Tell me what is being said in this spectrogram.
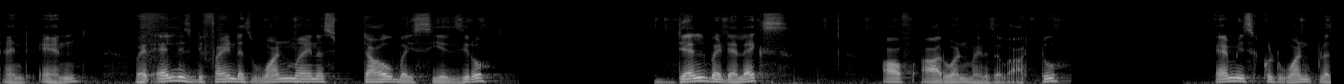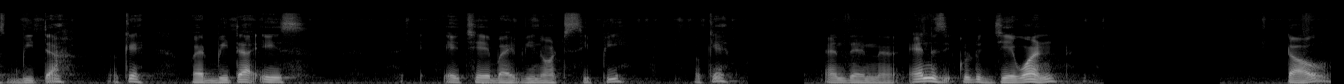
and N, where L is defined as 1 minus tau by C A 0, del by del x of r 1 minus of r 2 m is equal to 1 plus beta okay, where beta is h a by v naught c p okay. And then uh, n is equal to j 1 tau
